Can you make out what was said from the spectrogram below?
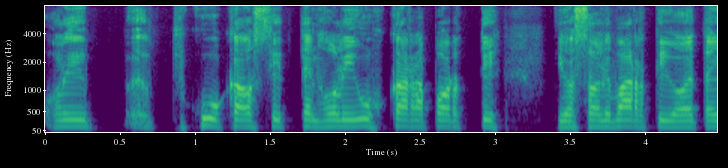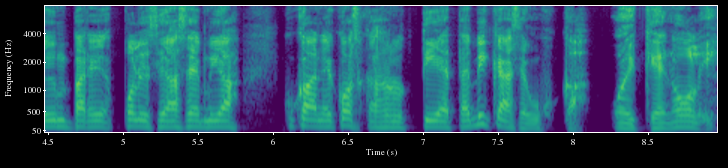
oli kuukausi sitten oli uhkaraportti jossa oli vartioita ympäri poliisiasemia. Kukaan ei koskaan sanonut tietää, mikä se uhka oikein oli.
